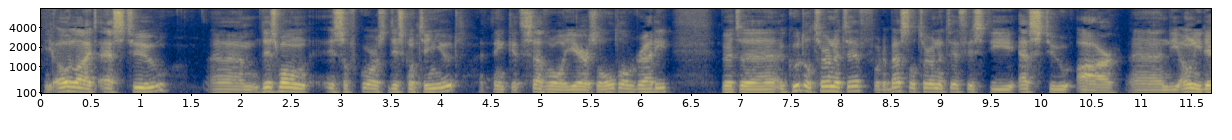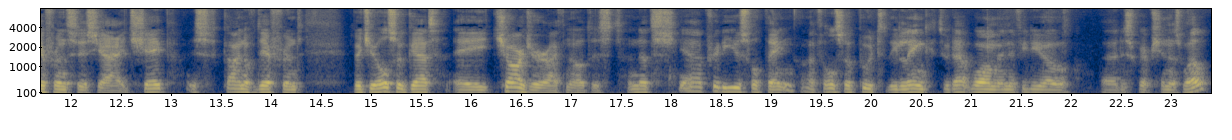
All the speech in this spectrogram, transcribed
The Olight S2, um, this one is of course discontinued. I think it's several years old already. But uh, a good alternative, or the best alternative, is the S2R. And the only difference is, yeah, its shape is kind of different. But you also get a charger, I've noticed. And that's, yeah, a pretty useful thing. I've also put the link to that one in the video uh, description as well.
